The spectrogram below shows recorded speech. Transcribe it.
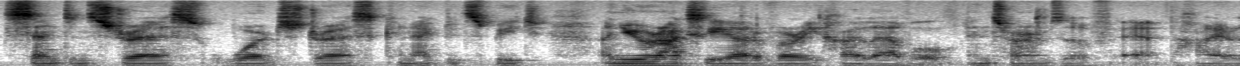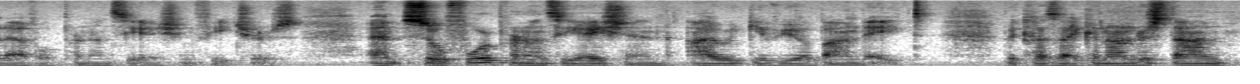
sentence stress, word stress, connected speech, and you're actually at a very high level in terms of uh, the higher level pronunciation features. Um, so for pronunciation, I would give you a band 8 because I can understand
